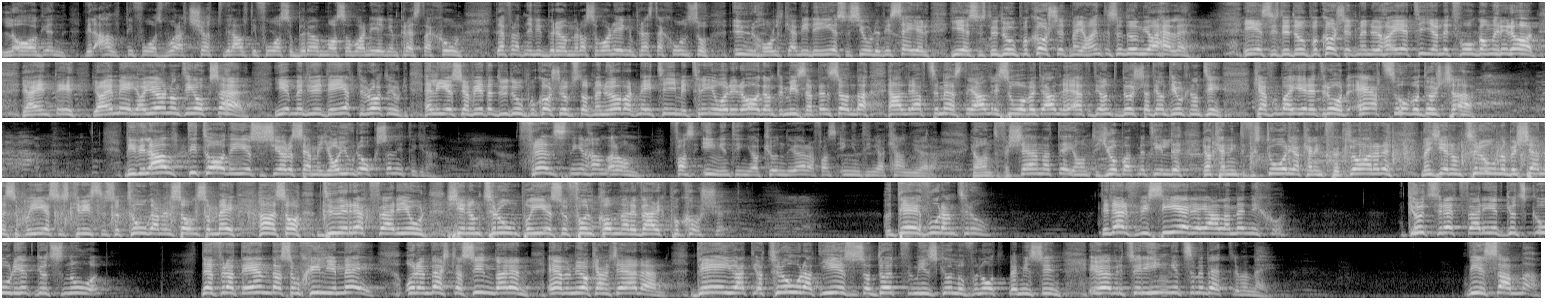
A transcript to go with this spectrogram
Lagen vill alltid få oss, vårt kött vill alltid få oss att berömma oss av vår egen prestation. Därför att när vi berömmer oss av vår egen prestation så urholkar vi det Jesus gjorde. Vi säger Jesus du dog på korset men jag är inte så dum jag heller. Jesus, du dog på korset, men nu har jag tionde två gånger i rad. Jag är, inte, jag är med, jag gör någonting också här. men du, det är jättebra att du gjort. Eller Jesus, jag vet att du dog på korset och uppstått, men nu har jag varit med i team i tre år i rad. Jag har inte missat en söndag. Jag har aldrig haft semester, jag har aldrig sovit, jag har aldrig ätit, jag har inte duschat, jag har inte gjort någonting. Kan jag få bara ge dig ett råd? Ät, sov och duscha. Vi vill alltid ta det Jesus gör och säga, men jag gjorde också lite grann. Frälsningen handlar om fanns ingenting jag kunde göra, fanns ingenting jag kan göra. Jag har inte förtjänat det, jag har inte jobbat mig till det, jag kan inte förstå det, jag kan inte förklara det. Men genom tron och bekännelse på Jesus Kristus så tog han en sån som mig. Han sa, du är rättfärdiggjord genom tron på Jesu fullkomnade verk på korset. Och det är våran tro. Det är därför vi ser det i alla människor. Guds rättfärdighet, Guds godhet, Guds nåd. Därför att det enda som skiljer mig och den värsta syndaren, även om jag kanske är den, det är ju att jag tror att Jesus har dött för min skull och förlåtit mig min synd. I övrigt så är det inget som är bättre med mig. Vi är samma.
